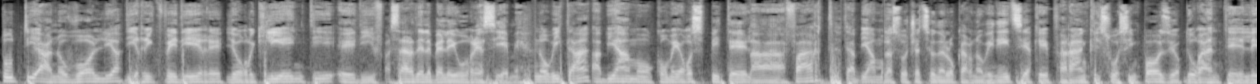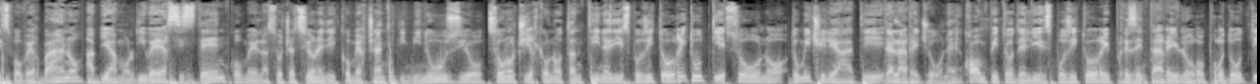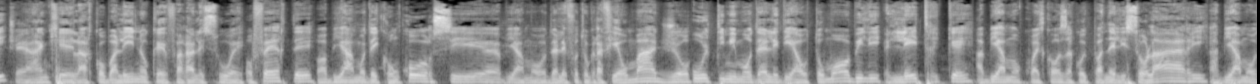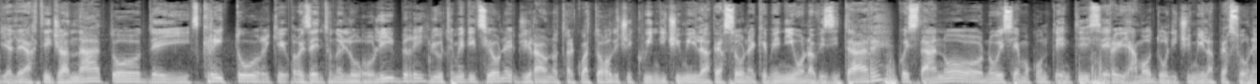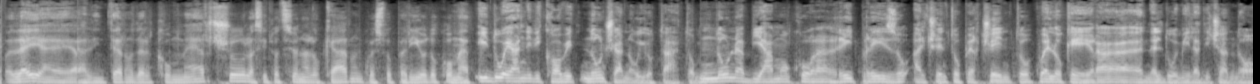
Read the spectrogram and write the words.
Tutti hanno voglia di rivedere i loro clienti e di passare delle belle ore assieme. Novità, abbiamo come ospite la FART, abbiamo l'associazione Locarno Venezia che farà anche il suo simposio durante l'Expo Verbano, abbiamo diversi stand come l'associazione di commercianti di Minusio, sono circa un'ottantina di espositori, tutti sono domiciliati dalla regione. Compito degli espositori presentare i loro prodotti, c'è anche l'arcobaleno che farà le sue offerte, abbiamo dei concorsi, abbiamo delle fotografie omaggio, ultimi modelli di automobili elettriche, abbiamo qualcosa con i pannelli solari, abbiamo dell'artigianato, dei scrittori che presentano i loro libri. Le ultime edizioni giravano tra 14 e 15 mila persone che venivano a visitare. Quest'anno noi siamo contenti se arriviamo a 12 mila persone. Lei è all'interno del commercio, la situazione a Locarno in questo periodo com'è? I due anni di Covid non ci hanno aiutato, non abbiamo ancora ripreso al 100% quello che era nel 2019,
